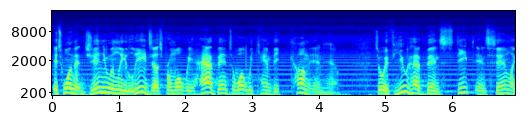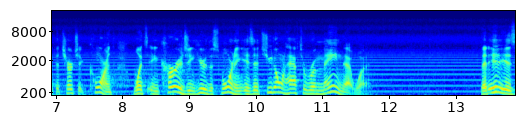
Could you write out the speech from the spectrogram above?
It's one that genuinely leads us from what we have been to what we can become in Him. So if you have been steeped in sin like the church at Corinth, what's encouraging here this morning is that you don't have to remain that way. That it is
